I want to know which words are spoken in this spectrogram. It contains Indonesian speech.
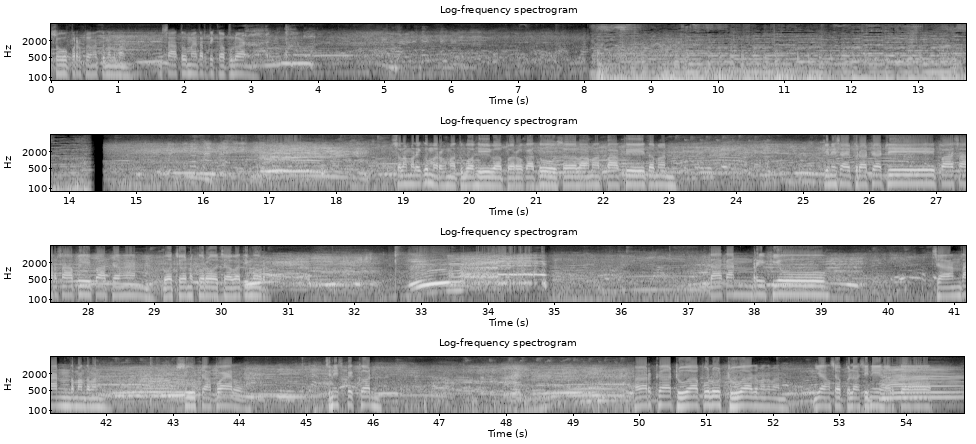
super banget teman-teman. 1 meter 30an Assalamualaikum warahmatullahi wabarakatuh. Selamat pagi teman Kini saya berada di Pasar Sapi Padangan Bojonegoro Jawa Timur. Kita akan review jantan teman-teman. Sudah poel. Jenis pegon harga 22 teman-teman. Yang sebelah sini harga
